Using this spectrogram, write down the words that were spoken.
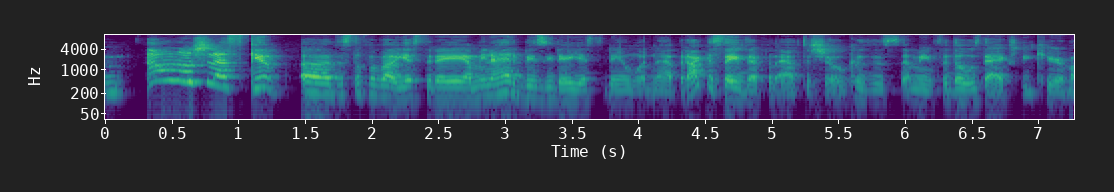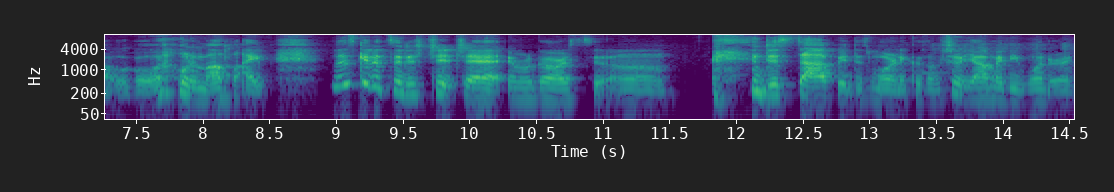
I don't know. Should I skip uh, the stuff about yesterday? I mean, I had a busy day yesterday and whatnot, but I could save that for the after show because it's. I mean, for those that actually care about what's going on in my life, let's get into this chit chat in regards to um this topic this morning because I'm sure y'all may be wondering,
